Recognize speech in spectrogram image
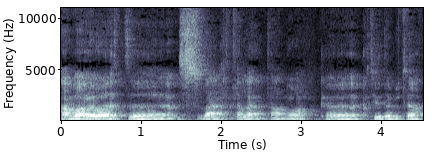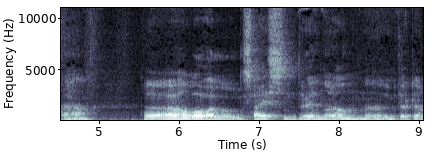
Han var jo et eh, svært talent, han òg. Når debuterte han? Eh, han var vel 16, tror jeg, når han eh, debuterte. ja.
